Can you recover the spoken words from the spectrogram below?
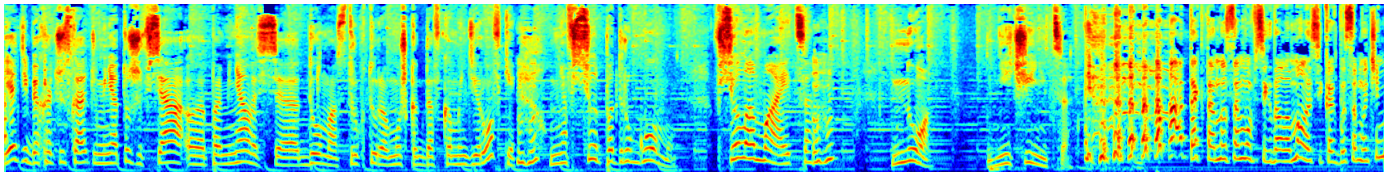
Я тебе хочу сказать, у меня тоже вся э, поменялась э, дома структура. Муж, когда в командировке, у меня все по-другому. Все ломается. Но не чинится. Так-то оно само всегда ломалось и как бы само чем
